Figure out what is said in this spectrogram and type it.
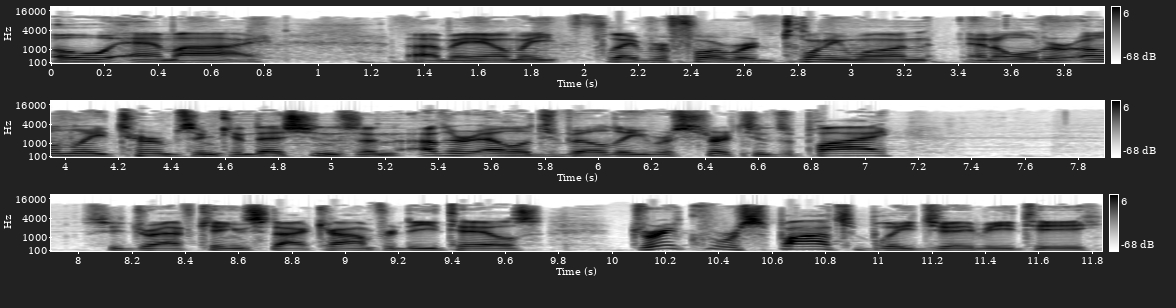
O M I. Uh, Meiomi, flavor forward, 21 and older only. Terms and conditions and other eligibility restrictions apply. See DraftKings.com for details. Drink responsibly, JVT.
